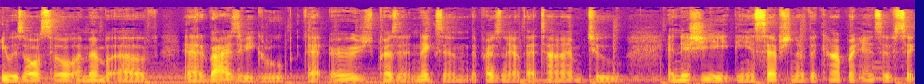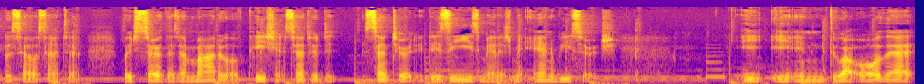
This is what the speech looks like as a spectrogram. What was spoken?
He was also a member of an advisory group that urged President Nixon, the president of that time, to initiate the inception of the Comprehensive Sickle Cell Center, which served as a model of patient centered disease management and research he, he, and throughout all that,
